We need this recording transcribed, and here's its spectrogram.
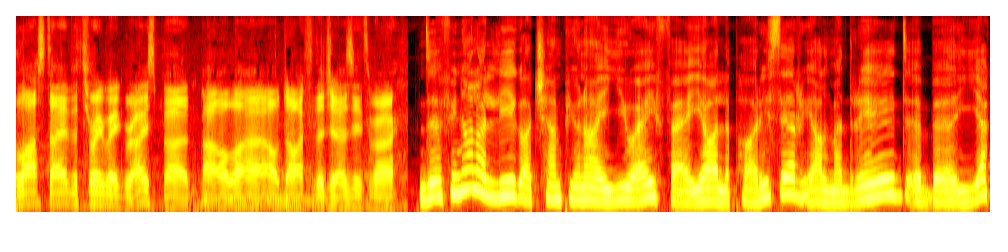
last day of the three week race, but I'll, uh, I'll die for the jersey tomorrow. د فینال لیگا چمپیونای یو ایف یا لپاریس ریال مدرید به یک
